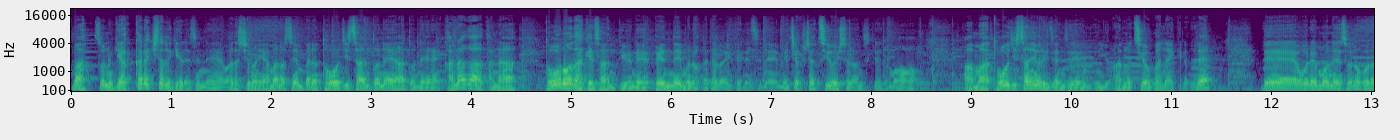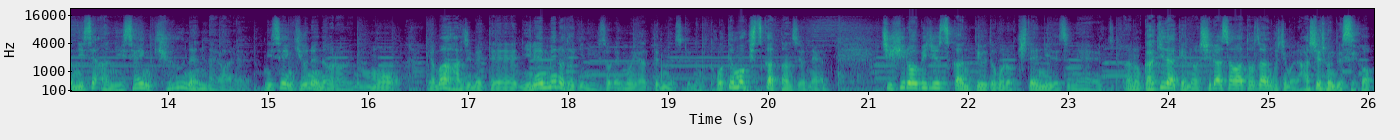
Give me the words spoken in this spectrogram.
まあ、その逆から来た時はですね、私の山の先輩の当時さんとね、あとね、神奈川かな、遠野岳さんっていうね、ペンネームの方がいてですね、めちゃくちゃ強い人なんですけれども、あまあ、当時さんより全然あの強くはないけどね。で、俺もね、その頃2000あ2009年だよ、あれ。2009年だから俺、もう山始めて2年目の時にそれもやってるんですけど、とてもきつかったんですよね。千尋美術館っていうところを起点にですねあのガキ岳の白沢登山口まで走るんですよ。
